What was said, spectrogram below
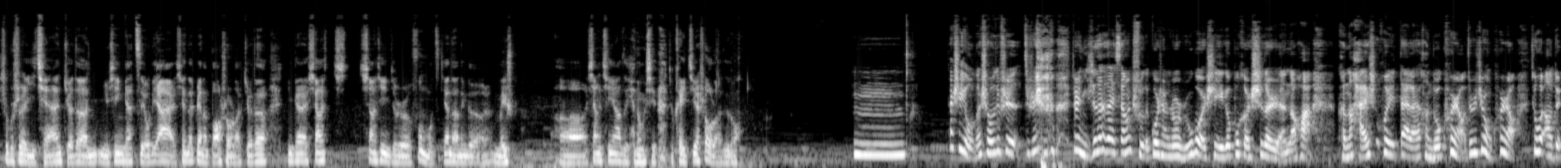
是不是以前觉得女性应该自由恋爱，现在变得保守了，觉得应该相相信就是父母之间的那个媒，呃，相亲啊这些东西就可以接受了这种。嗯。但是有的时候就是就是就是你真的在相处的过程中，如果是一个不合适的人的话，可能还是会带来很多困扰。就是这种困扰就会哦，对，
